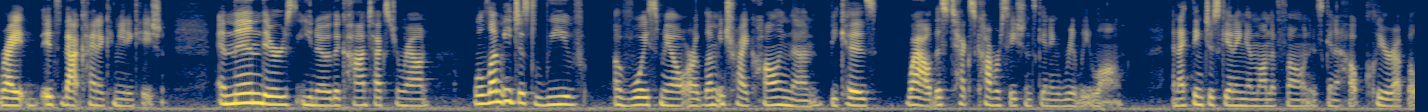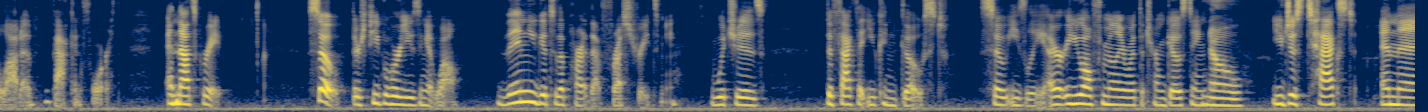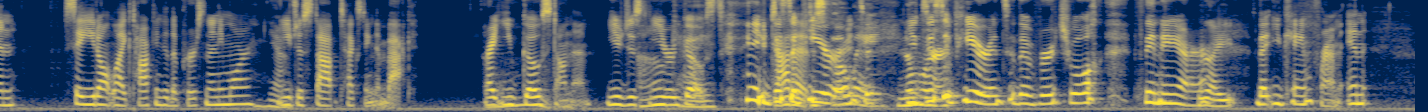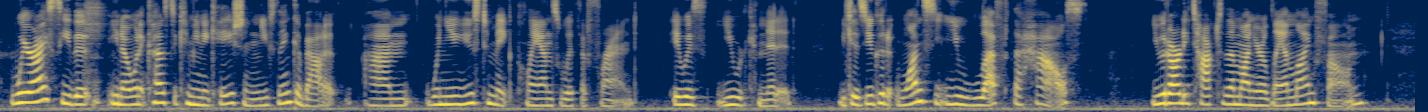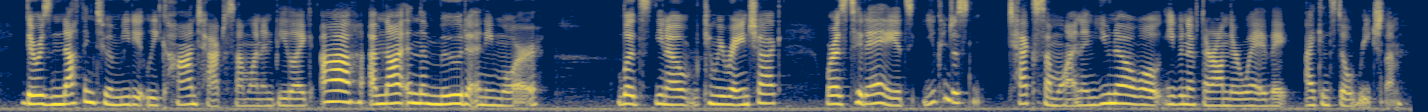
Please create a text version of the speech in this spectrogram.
right? It's that kind of communication. And then there's, you know, the context around, well, let me just leave a voicemail or let me try calling them because, wow, this text conversation is getting really long. And I think just getting them on the phone is going to help clear up a lot of back and forth. And that's great. So there's people who are using it well. Then you get to the part that frustrates me, which is the fact that you can ghost so easily. Are you all familiar with the term ghosting? No. You just text and then say you don't like talking to the person anymore. Yeah. You just stop texting them back. Right? You ghost on them. You just you're a ghost. you Got disappear into. No you more. disappear into the virtual thin air Right. that you came from. And where I see that, you know, when it comes to communication, you think about it. Um, when you used to make plans with a friend, it was you were committed because you could once you left the house, you had already talked to them on your landline phone. There was nothing to immediately contact someone and be like, ah, I'm not in the mood anymore. Let's, you know, can we rain check? Whereas today, it's you can just text someone and you know, well, even if they're on their way, they I can still reach them.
